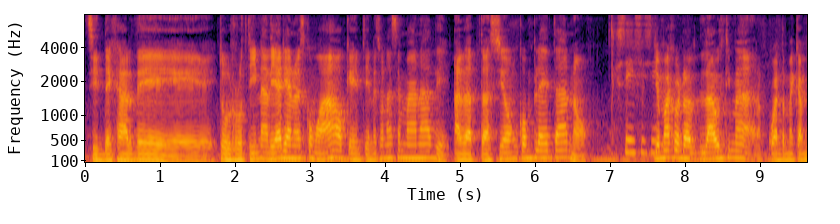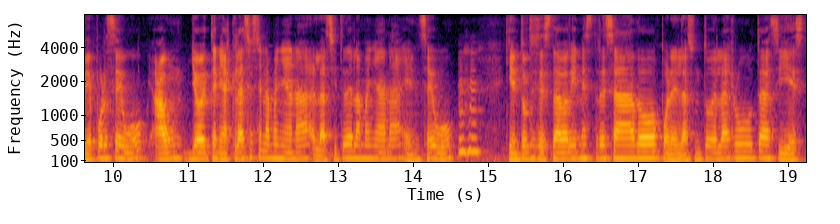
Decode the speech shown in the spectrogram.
sin dejar de tu rutina diaria. No es como, ah, ok, tienes una semana de adaptación completa. No, Sí, sí, sí. Yo me acuerdo, la última, cuando me cambié por CEU, aún yo tenía clases en la mañana, a las 7 de la mañana en CEU, y entonces estaba bien estresado por el asunto de las rutas y es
